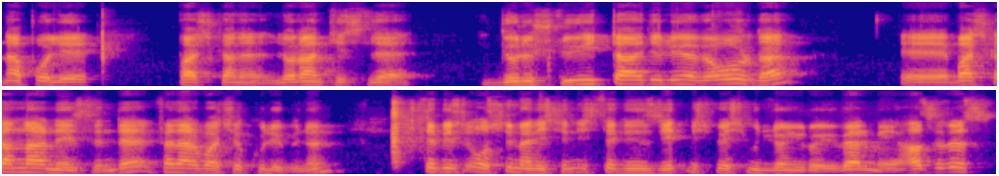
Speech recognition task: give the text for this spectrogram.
Napoli Başkanı Laurentis'le görüştüğü iddia ediliyor ve orada e, başkanlar nezdinde Fenerbahçe Kulübü'nün işte biz Osimhen için istediğiniz 75 milyon euroyu vermeye hazırız.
